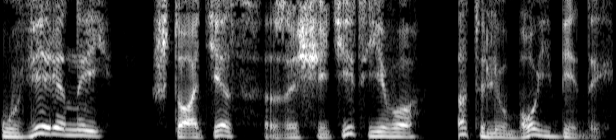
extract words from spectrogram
уверенный, что отец защитит его от любой беды.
